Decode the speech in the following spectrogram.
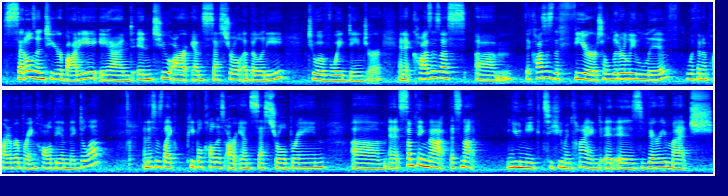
settles into your body and into our ancestral ability to avoid danger. And it causes us um, it causes the fear to literally live within a part of our brain called the amygdala. And this is like people call this our ancestral brain. Um, and it's something that it's not unique to humankind. It is very much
